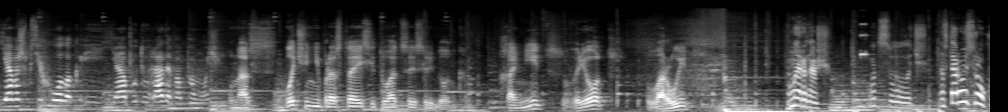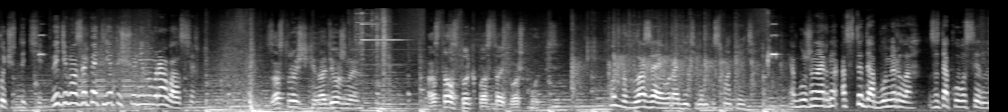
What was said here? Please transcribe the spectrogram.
я ваш психолог, и я буду рада вам помочь. У нас очень непростая ситуация с ребенком. Хамит, врет, ворует. Мэр наш. Вот сволочь. На второй срок хочет идти. Видимо, за пять лет еще не наворовался. Застройщики надежные. Осталось только поставить вашу подпись. Вот бы в глаза его родителям посмотреть. Я бы уже, наверное, от стыда бы умерла за такого сына.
